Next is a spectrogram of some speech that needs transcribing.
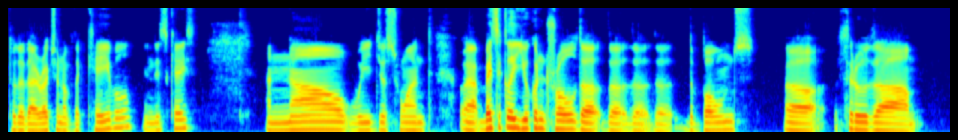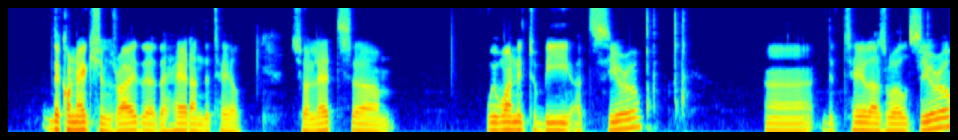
to the direction of the cable in this case. And now we just want uh, basically you control the the the the, the bones uh, through the um, the connections right? The, the head and the tail. So let's um, we want it to be at zero uh, the tail as well zero.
